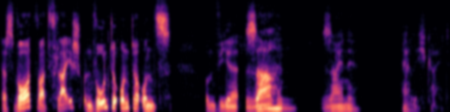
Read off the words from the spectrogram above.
Das Wort ward Fleisch und wohnte unter uns und wir sahen seine Herrlichkeit.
